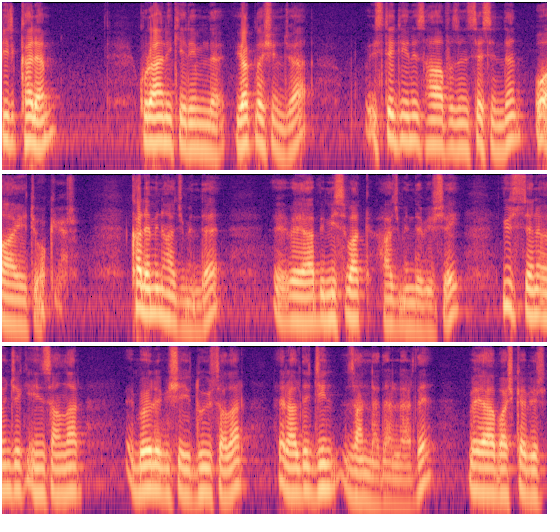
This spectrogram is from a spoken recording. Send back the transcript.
Bir kalem Kur'an-ı Kerim'le yaklaşınca istediğiniz hafızın sesinden o ayeti okuyor. Kalemin hacminde e, veya bir misvak hacminde bir şey. Yüz sene önceki insanlar e, böyle bir şeyi duysalar herhalde cin zannederlerdi. Veya başka bir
